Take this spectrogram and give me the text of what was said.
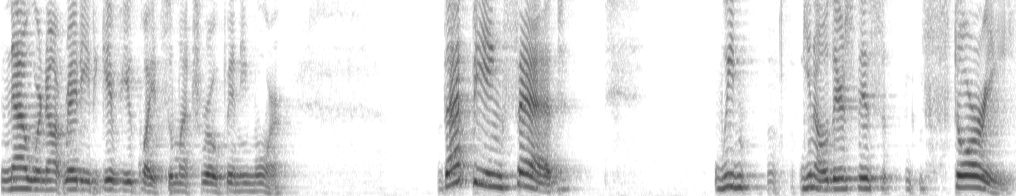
now we're not ready to give you quite so much rope anymore. That being said, we, you know, there's this story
